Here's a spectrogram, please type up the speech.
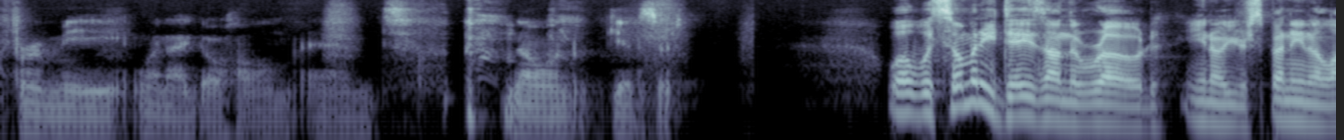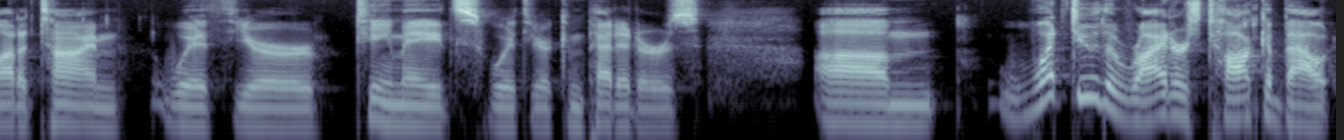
for me when I go home, and no one gives it. Well, with so many days on the road, you know, you're spending a lot of time with your teammates, with your competitors. Um, what do the riders talk about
